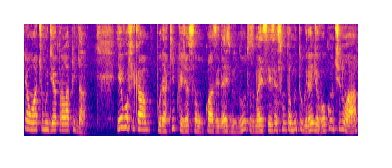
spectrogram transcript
é um ótimo dia para lapidar. Eu vou ficar por aqui, porque já são quase 10 minutos, mas esse assunto é muito grande, eu vou continuar.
